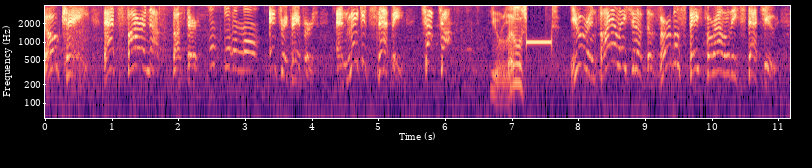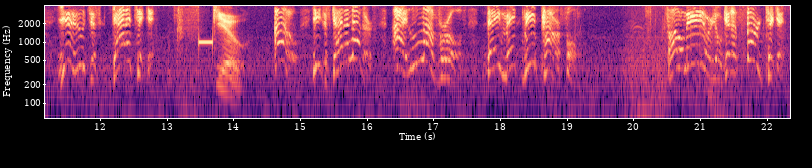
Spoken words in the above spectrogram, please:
Okay, that's far enough, Buster. Just give him the. Entry papers, and make it snappy. Chop chop. You little You're in violation of the verbal space morality statute. You just got a ticket. F you. Oh, you just got another. I love rules. They make me powerful. Follow me or you'll get a third ticket.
